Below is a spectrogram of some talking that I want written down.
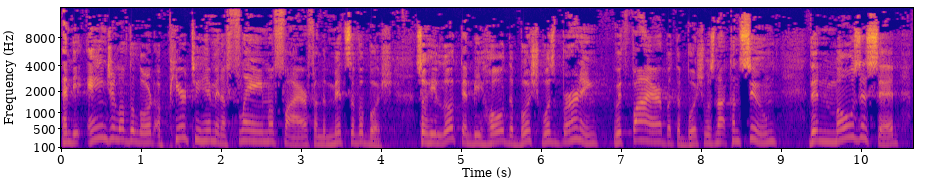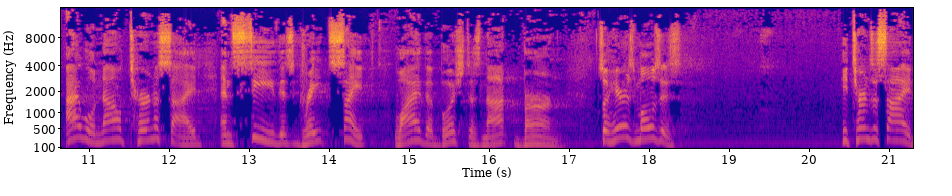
And the angel of the Lord appeared to him in a flame of fire from the midst of a bush. So he looked, and behold, the bush was burning with fire, but the bush was not consumed. Then Moses said, I will now turn aside and see this great sight, why the bush does not burn. So here's Moses he turns aside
